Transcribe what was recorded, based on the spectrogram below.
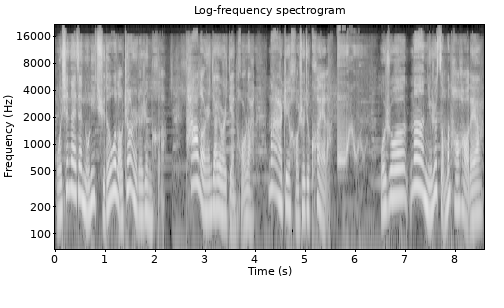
我现在在努力取得我老丈人的认可，他老人家要是点头了，那这好事就快了。”我说：“那你是怎么讨好的呀？”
